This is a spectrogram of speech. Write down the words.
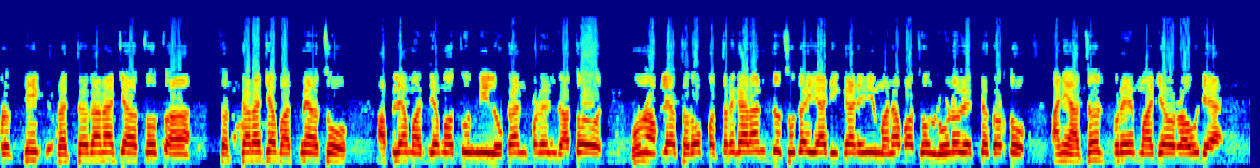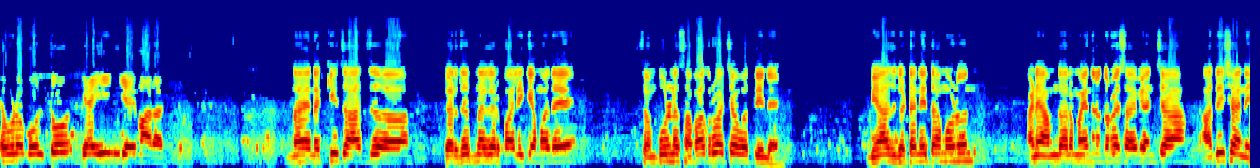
प्रत्येक रक्तदानाच्या असो सत्काराच्या बातम्या असो आपल्या माध्यमातून मी लोकांपर्यंत जातो. म्हणून आपल्या सर्व पत्रकारांचं सुद्धा या ठिकाणी मी मनापासून ऋण व्यक्त करतो. आणि असंच प्रेम माझ्यावर राहू द्या. एवढं बोलतो. जय हिंद जय महाराष्ट्र. नाही नक्कीच आज कर्जत नगरपालिकेमध्ये संपूर्ण सभागृहाच्या वतीने मी आज गटनेता म्हणून आणि आमदार महेंद्र धुर्वे साहेब यांच्या आदेशाने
